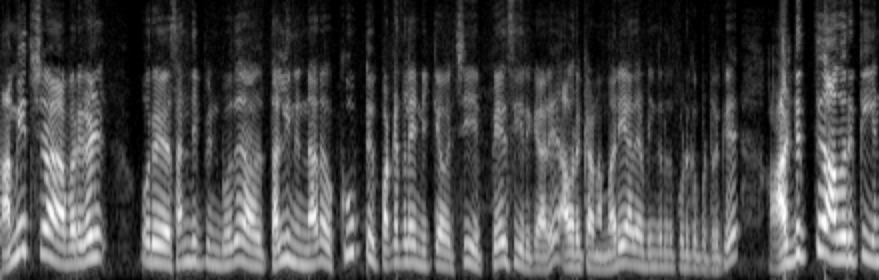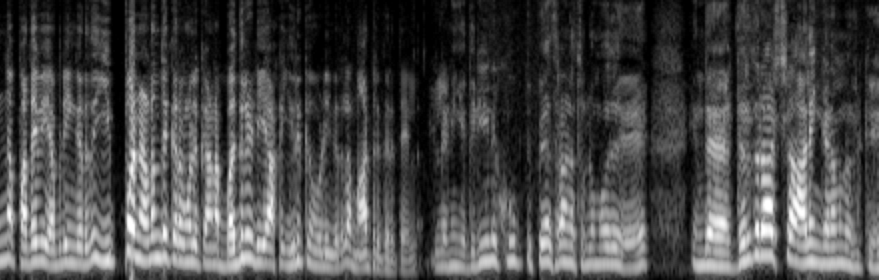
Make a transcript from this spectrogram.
அமித்ஷா அவர்கள் ஒரு சந்திப்பின் போது அவர் தள்ளி நின்னாரு. அவர் கூப்பிட்டு பக்கத்திலே நிக்க வச்சு பேசி இருக்காரு அவருக்கான மரியாதை அப்படிங்கிறது கொடுக்கப்பட்டிருக்கு. அடுத்து அவருக்கு என்ன பதவி அப்படிங்கிறது இப்ப நடந்துக்கிறவங்களுக்கான பதிலடியாக இருக்கும் அப்படிங்கிறதுல மாற்று கருத்தே இல்ல. இல்லை நீங்கள் திடீர்னு கூப்பிட்டு பேசுகிறான்னு சொல்லும்போது இந்த திருதராஷ்டிர ஆலிங்கனம்னு இருக்கு.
